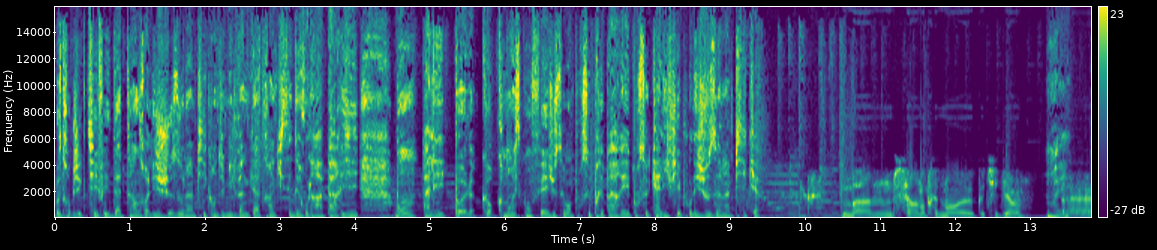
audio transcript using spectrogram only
Votre objectif est d'atteindre les Jeux Olympiques en 2024 hein, qui se déroulera à Paris. Bon, allez, Paul, co- comment est-ce qu'on fait justement pour se préparer, pour se qualifier pour les Jeux Olympiques? Bah, c'est un entraînement euh, quotidien Oui. euh,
